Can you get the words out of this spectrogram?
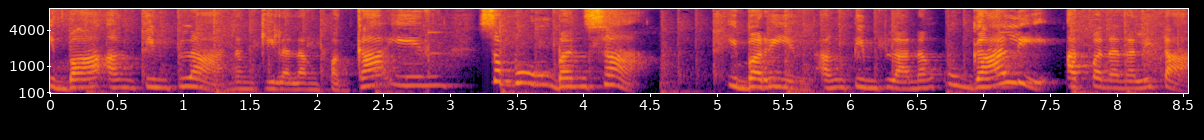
Iba ang timpla ng kilalang pagkain sa buong bansa. Iba rin ang timpla ng ugali at pananalita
